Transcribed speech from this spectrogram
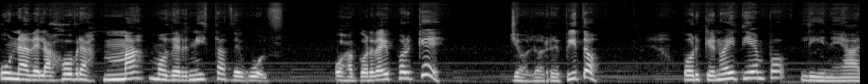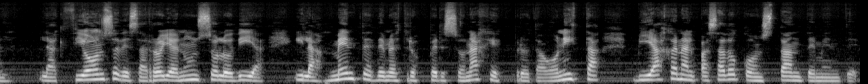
una de las obras más modernistas de Woolf. ¿Os acordáis por qué? Yo lo repito. Porque no hay tiempo lineal. La acción se desarrolla en un solo día y las mentes de nuestros personajes protagonistas viajan al pasado constantemente.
